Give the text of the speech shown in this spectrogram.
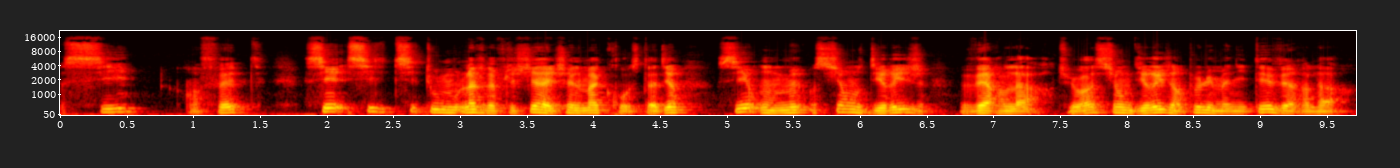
si en fait, si, si, si tout là je réfléchis à échelle macro, c'est-à-dire si on, si on se dirige vers l'art, tu vois, si on dirige un peu l'humanité vers l'art,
